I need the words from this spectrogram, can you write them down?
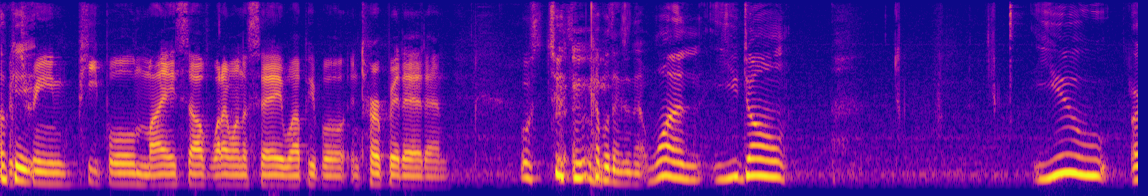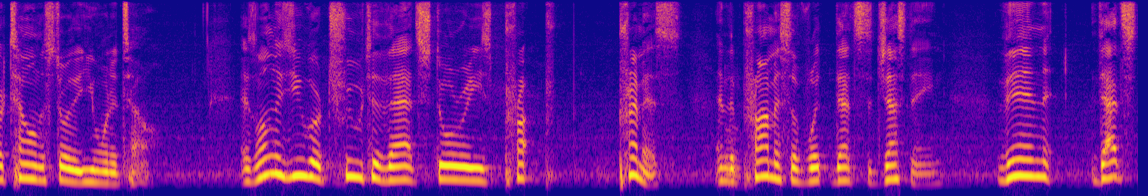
Okay. between people, myself, what I want to say, what people interpret it, and Well, two th- couple things in that. One, you don't. You are telling the story that you want to tell. As long as you are true to that story's pro- premise and the hmm. promise of what that's suggesting, then that's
